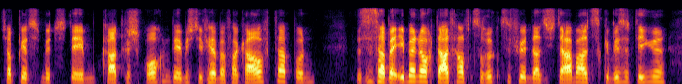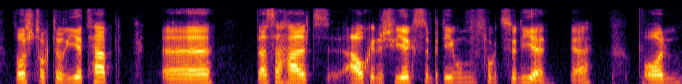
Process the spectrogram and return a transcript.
Ich habe jetzt mit dem gerade gesprochen, dem ich die Firma verkauft habe und das ist aber immer noch darauf zurückzuführen, dass ich damals gewisse Dinge so strukturiert habe, äh, dass sie halt auch in den schwierigsten Bedingungen funktionieren. Ja? Und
